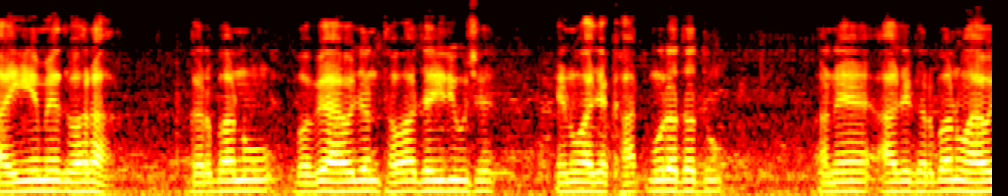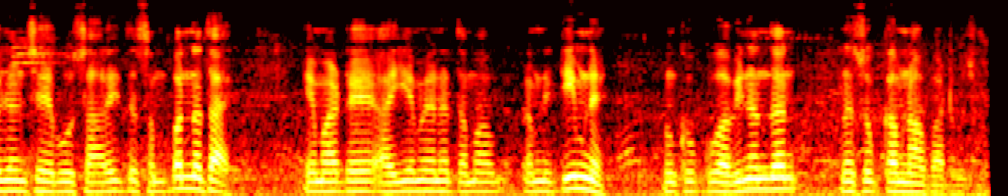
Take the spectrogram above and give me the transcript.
આઈએમએ દ્વારા ગરબાનું ભવ્ય આયોજન થવા જઈ રહ્યું છે. એનું આજે ખાતમુહૂર્ત હતું અને આજે ગરબાનું આયોજન છે એ બહુ સારી રીતે સંપન્ન થાય એ માટે આઈએમએ અને તમામ એમની ટીમને હું ખૂબ ખૂબ અભિનંદન અને શુભકામનાઓ પાઠવું છું.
